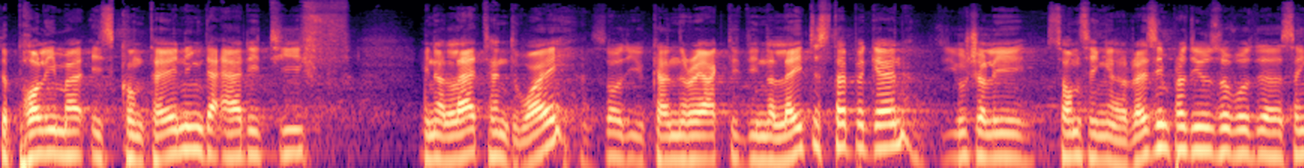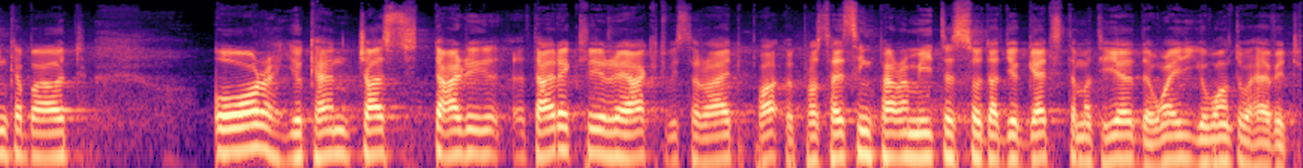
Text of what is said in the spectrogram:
the polymer is containing the additive in a latent way, so you can react it in a later step again, usually something a resin producer would uh, think about, or you can just di directly react with the right processing parameters so that you get the material the way you want to have it.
